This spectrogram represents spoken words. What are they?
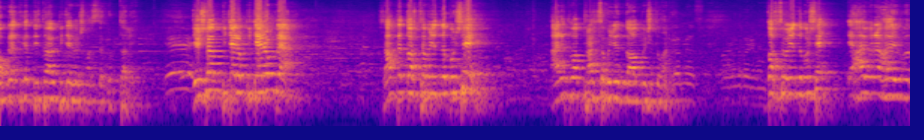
অগ্রাধিকার দিতে হবে বিচার বিভাগ সংস্কার করতে হবে। যেসব বিচারক, বিচারকরা রাতে দশটা পর্যন্ত বসে আরে তোমার পাঁচটা পর্যন্ত অফিস তোমার দশটা পর্যন্ত বসে এ হাইওয়ে হাইওয়ে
